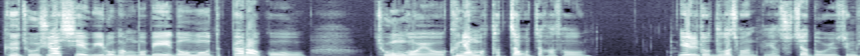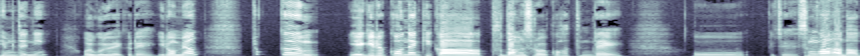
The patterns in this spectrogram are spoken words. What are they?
그 조슈아 씨의 위로 방법이 너무 특별하고 좋은 거예요. 그냥 막 다짜고짜 가서. 예를 들어 누가 저한테 야 수지야 너 요즘 힘드니? 얼굴이 왜 그래? 이러면 조금 얘기를 꺼내기가 부담스러울 것 같은데 어 이제 승관아 나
